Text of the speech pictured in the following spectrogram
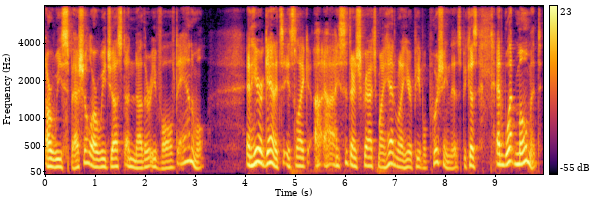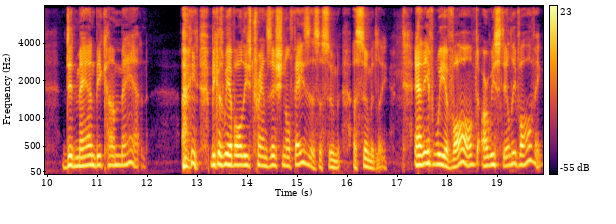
Are we special, or are we just another evolved animal? And here again, it's it's like I, I sit there and scratch my head when I hear people pushing this because at what moment did man become man? I mean, because we have all these transitional phases, assume, assumedly. And if we evolved, are we still evolving?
